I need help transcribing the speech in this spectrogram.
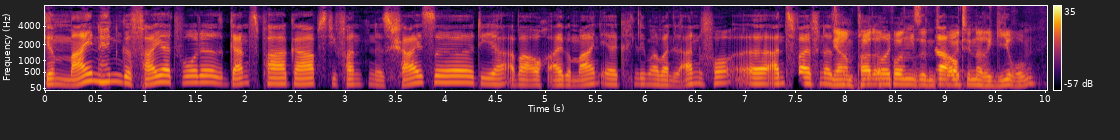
gemeinhin gefeiert wurde. Ganz paar gab es, die fanden es scheiße, die aber auch allgemein eher Klimawandel äh, anzweifeln. ja, ein paar Leute, davon sind heute in der Regierung.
